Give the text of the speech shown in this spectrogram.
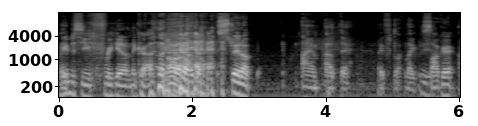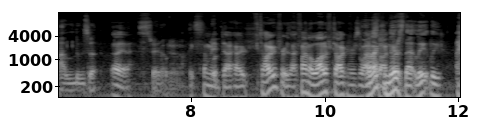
I can just see you freaking out in the crowd. Oh, straight up, I am out there. Like like Yeah. soccer, I lose it. Oh yeah. Straight up. Yeah. Like, So many diehard photographers. I find a lot of photographers watch I've actually soccer. noticed that lately.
